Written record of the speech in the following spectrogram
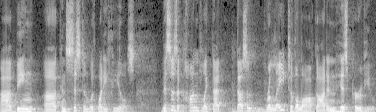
uh, being uh, consistent with what he feels. This is a conflict that doesn't relate to the law of God in his purview.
